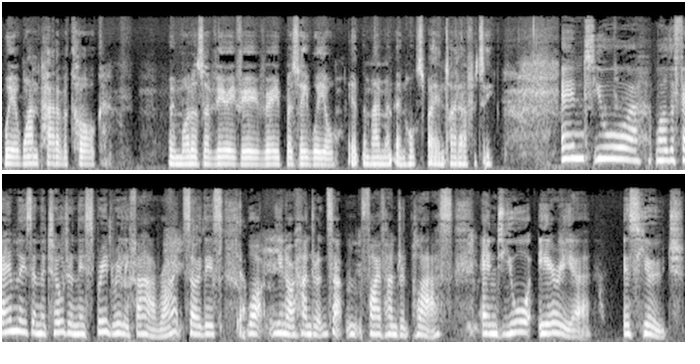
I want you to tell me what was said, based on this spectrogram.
we're one part of a cog is a very, very, very busy wheel at the moment in Hawke's Bay and Tairawhiti. And your, well, the families and the children, they're spread really far, right? So there's yep. what, you know, hundreds, uh, 500 plus, and your area is huge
